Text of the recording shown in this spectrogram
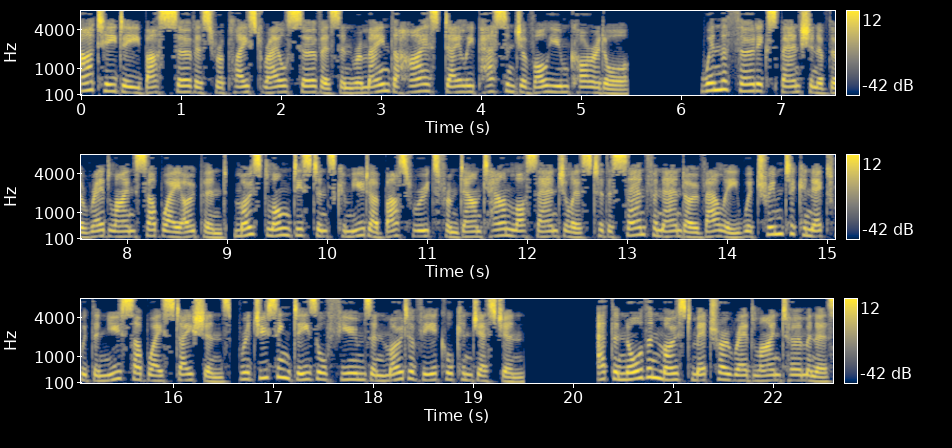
RTD bus service replaced rail service and remained the highest daily passenger volume corridor. When the third expansion of the Red Line subway opened, most long-distance commuter bus routes from downtown Los Angeles to the San Fernando Valley were trimmed to connect with the new subway stations, reducing diesel fumes and motor vehicle congestion. At the northernmost Metro Red Line terminus,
